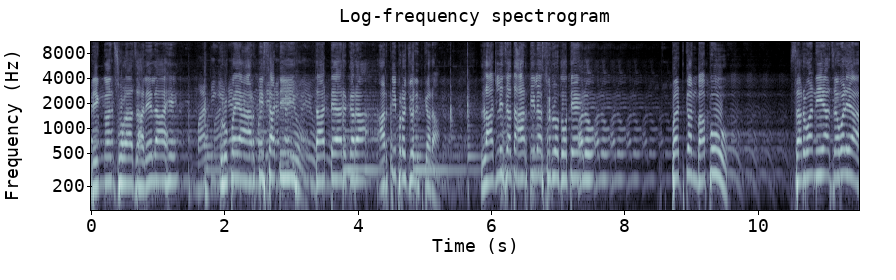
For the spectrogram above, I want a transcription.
रिंगण सोहळा झालेला आहे. कृपया आरतीसाठी ताट तयार करा. आरती प्रज्वलित करा. लागलीच आता आरतीला सुरुवात होते. पटकन बापू सर्वांनी या जवळ या.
